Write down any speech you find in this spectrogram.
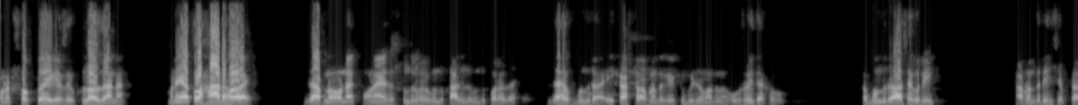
অনেক শক্ত হয়ে গেছে, খোলাও যায় না। মানে এত হার্ড হয় যে আপনার অনেক অনায়াসে সুন্দরভাবে কিন্তু কাজগুলো কিন্তু করা যায়। যাই হোক বন্ধুরা, এই কাজটা আপনাদেরকে একটু ভিডিওর মাধ্যমে অবশ্যই দেখাবো। তো বন্ধুরা, আশা করি আপনাদের হিসাবটা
